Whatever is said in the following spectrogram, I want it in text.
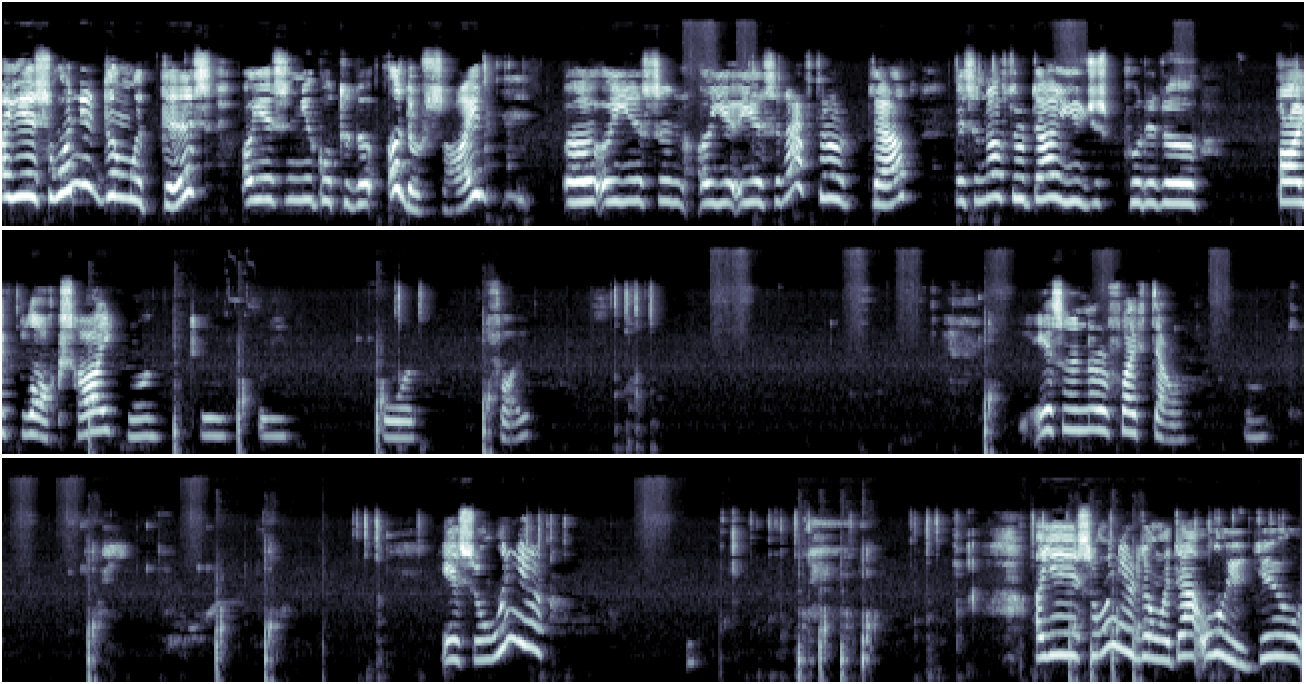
Oh yes, when you're done with this, oh yes, and you go to the other side. Uh, oh yes, and oh yes, and after that, yes, and after that, you just put it uh five blocks high. One, two, three, four, five. Yes, and another five down. Yeah, so when you Oh yeah, so when you're done with that, all you do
